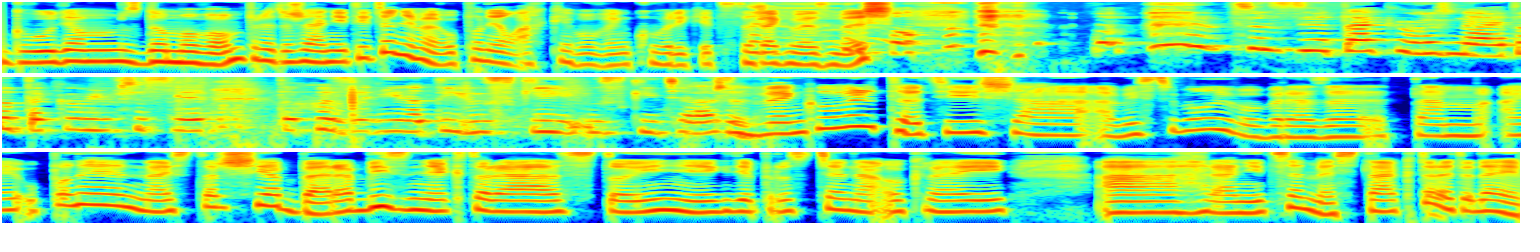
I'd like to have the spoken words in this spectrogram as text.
k ľuďom s domovom, pretože ani ty to nemajú úplne ľahké vo Vancouveri, keď si tak vezmeš. Přesně tak, možná je to takový přesně to chození na té úzký, úzký čáře. Vancouver totiž, a aby ste boli v obraze, tam aj úplne najstaršia barabizne, ktorá stojí niekde prostě na okraji a hranice mesta, ktoré teda je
